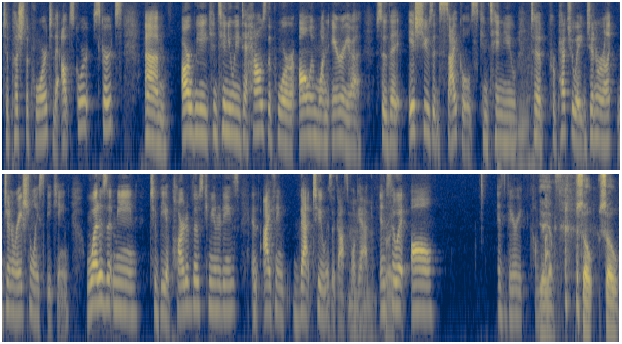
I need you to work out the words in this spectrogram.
to push the poor to the outskirts? Um, are we continuing to house the poor all in one area so that issues and cycles continue mm-hmm. to perpetuate genera- generationally speaking? What does it mean to be a part of those communities? And I think that too is a gospel mm-hmm. gap. And Great. so it all is very complex. Yeah, yeah. so, so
